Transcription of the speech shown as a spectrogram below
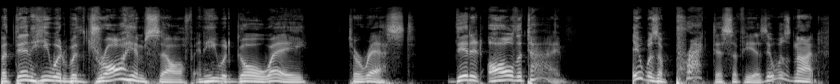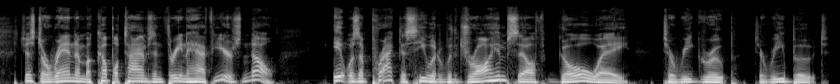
But then he would withdraw himself and he would go away to rest. Did it all the time. It was a practice of his. It was not just a random a couple times in three and a half years. No, it was a practice. He would withdraw himself, go away to regroup, to reboot,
